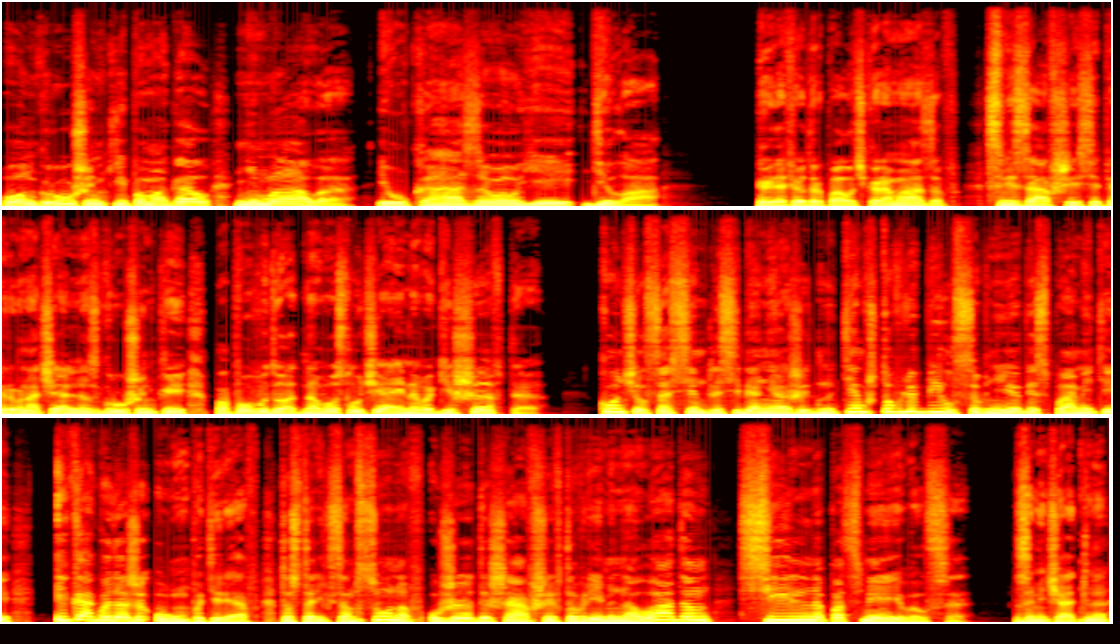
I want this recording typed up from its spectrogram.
он Грушеньке помогал немало и указывал ей дела. Когда Федор Павлович Карамазов, связавшийся первоначально с Грушенькой по поводу одного случайного гешефта, кончил совсем для себя неожиданно тем, что влюбился в нее без памяти и как бы даже ум потеряв, то старик Самсонов, уже дышавший в то время на ладан, сильно подсмеивался. Замечательно,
